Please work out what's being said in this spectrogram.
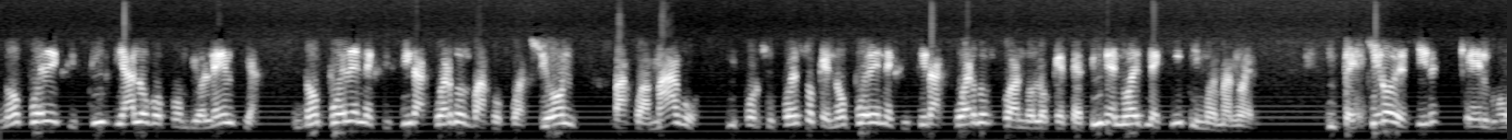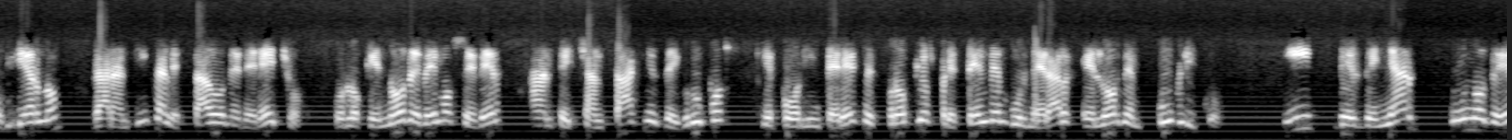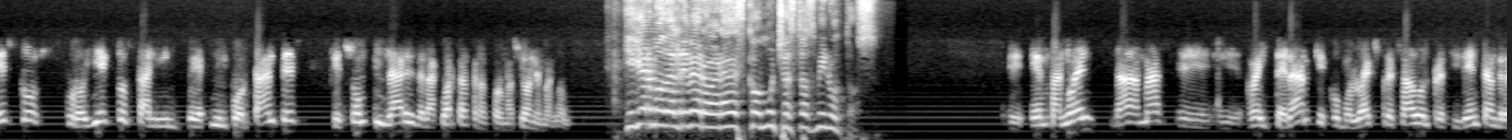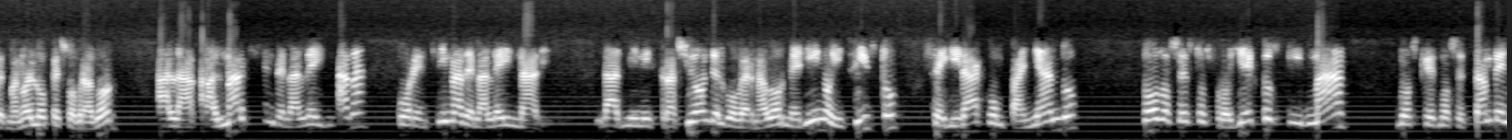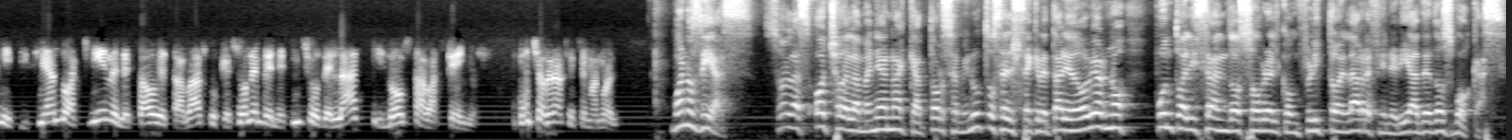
No puede existir diálogo con violencia, no pueden existir acuerdos bajo coacción, bajo amago, y por supuesto que no pueden existir acuerdos cuando lo que se pide no es legítimo, Emanuel. Y te quiero decir que el gobierno garantiza el Estado de Derecho, por lo que no debemos ceder ante chantajes de grupos que por intereses propios pretenden vulnerar el orden público y desdeñar uno de estos proyectos tan importantes que son pilares de la cuarta transformación, Emanuel. Guillermo del Rivero, agradezco mucho estos minutos. Eh, Emanuel, nada más eh, eh, reiterar que como lo ha expresado el presidente Andrés Manuel López Obrador, a la, al margen de la ley nada, por encima de la ley nadie la administración del gobernador Merino, insisto, seguirá acompañando todos estos proyectos y más los que nos están beneficiando aquí en el estado de Tabasco, que son en beneficio de las y los tabasqueños. Muchas gracias, Emanuel. Buenos días. Son las 8 de la mañana, 14 minutos. El secretario de gobierno puntualizando sobre el conflicto en la refinería de Dos Bocas.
